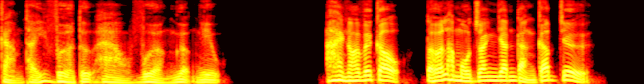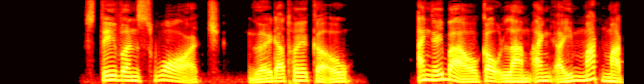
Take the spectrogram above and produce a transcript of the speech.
cảm thấy vừa tự hào vừa ngượng nghịu. Ai nói với cậu, tớ là một doanh nhân đẳng cấp chứ? Steven Swartz, người đã thuê cậu. Anh ấy bảo cậu làm anh ấy mát mặt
